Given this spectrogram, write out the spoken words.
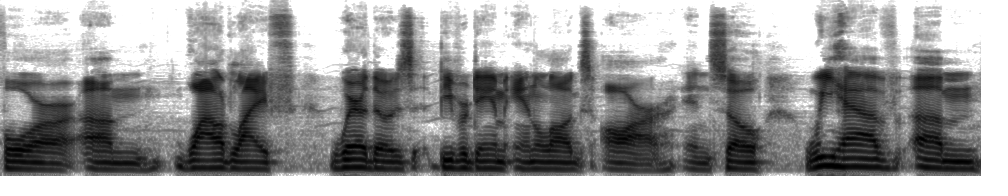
for um, wildlife where those beaver dam analogs are. And so we have um,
